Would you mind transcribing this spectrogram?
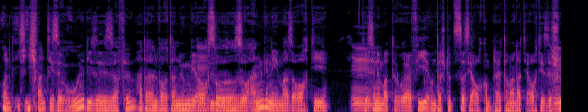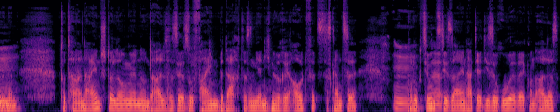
Und ich, ich fand diese Ruhe, diese, dieser Film hat einfach dann irgendwie auch so, mhm. so angenehm, also auch die, die mhm. Cinematografie unterstützt das ja auch komplett. Man hat ja auch diese schönen mm. totalen Einstellungen und alles ist ja so fein bedacht. Das sind ja nicht nur ihre Outfits, das ganze mm. Produktionsdesign ja. hat ja diese Ruhe weg und alles.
